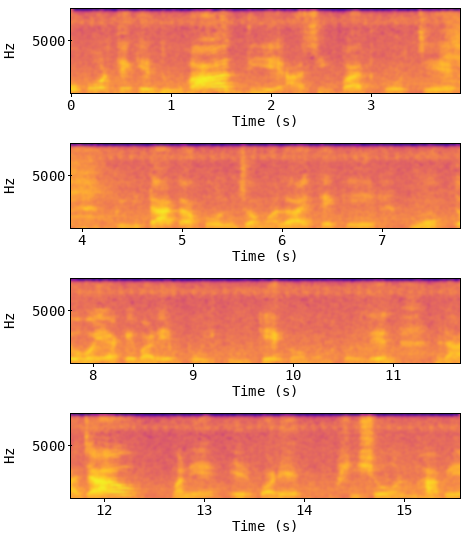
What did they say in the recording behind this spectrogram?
ওপর থেকে দুহাত দিয়ে আশীর্বাদ করছে। পিতা তখন জমালয় থেকে মুক্ত হয়ে একেবারে বৈকুণ্ঠে গমন করলেন। রাজাও মানে এরপরে ভীষণভাবে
